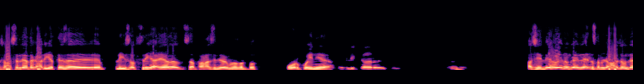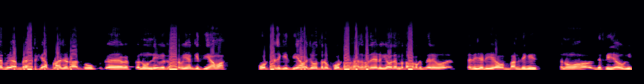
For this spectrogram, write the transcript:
ਪ੍ਰਸ਼ਾਸਨ ਦੇ ਅਧਿਕਾਰੀ ਇੱਥੇ ਪੁਲਿਸ ਅਫਸਰ ਹੀ ਆਏ ਆ ਥਾਣਾ ਸ੍ਰੀਨਗਰ ਤੋਂ। ਹੋਰ ਕੋਈ ਨਹੀਂ ਆਇਆ ਅਗਲੀ ਕਾਰਵਾਈ ਕੋਈ ਅਸੀਂ ਇਹੋ ਇਹਨੂੰ ਕਹਿੰਦੇ ਸਮਝਾਉਣਾ ਚਾਹੁੰਦੇ ਆ ਵੀ ਆ ਬੈਠ ਕੇ ਆਪਣਾ ਜਿਹੜਾ ਤੂੰ ਕ- ਕਾਨੂੰਨੀ ਵੀ ਕਾਰਵਾਈਆਂ ਕੀਤੀਆਂ ਵਾ ਕੋਟਾਂ 'ਚ ਕੀਤੀਆਂ ਵਾ ਜੋ ਤੈਨੂੰ ਕੋਟਾਂ ਫੈਸਲਾ ਦੇਣਗੇ ਉਹਦੇ ਮੁਤਾਬਕ ਤੈਨੂੰ ਤੇਰੀ ਜਿਹੜੀ ਉਹ ਬਣਦੀ ਗਈ ਤੈਨੂੰ ਦਿੱਤੀ ਜਾਊਗੀ।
